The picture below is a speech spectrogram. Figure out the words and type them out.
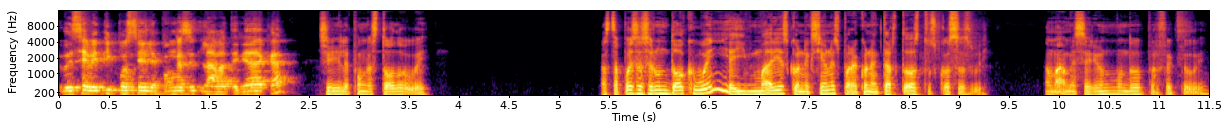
USB tipo C le pongas la batería de acá. Sí, le pongas todo, güey. Hasta puedes hacer un dock, güey, y hay varias conexiones para conectar todas tus cosas, güey. No mames, sería un mundo perfecto, güey.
